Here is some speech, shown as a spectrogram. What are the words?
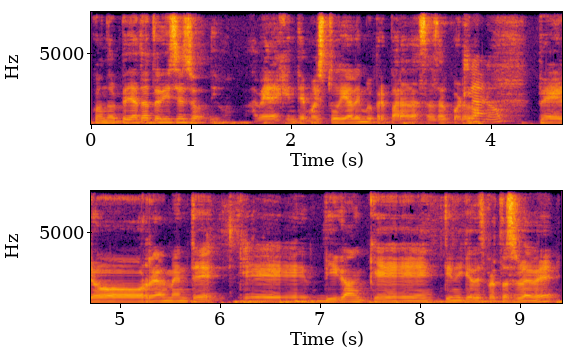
Cuando el pediatra te dice eso, digo, a ver, hay gente muy estudiada y muy preparada, ¿estás de acuerdo? Claro. Pero realmente que digan que tiene que despertarse el bebé,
